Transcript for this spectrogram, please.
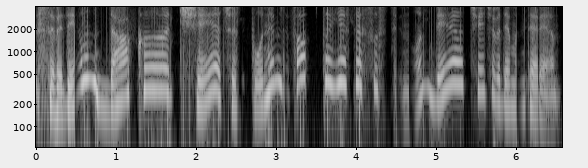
Să vedem dacă ceea ce spunem, de fapt, este susținut de ceea ce vedem în teren.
